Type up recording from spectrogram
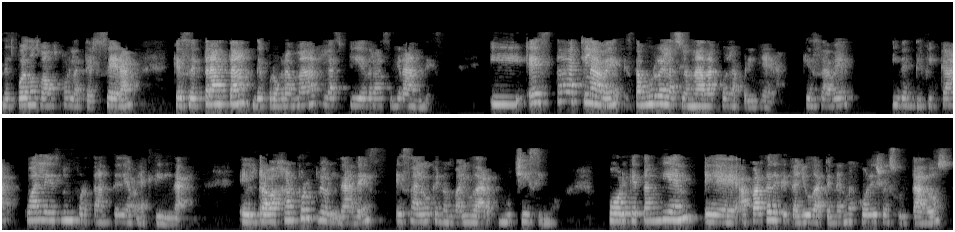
Después nos vamos por la tercera, que se trata de programar las piedras grandes. Y esta clave está muy relacionada con la primera, que es saber identificar cuál es lo importante de mi actividad. El trabajar por prioridades es algo que nos va a ayudar muchísimo, porque también, eh, aparte de que te ayuda a tener mejores resultados,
